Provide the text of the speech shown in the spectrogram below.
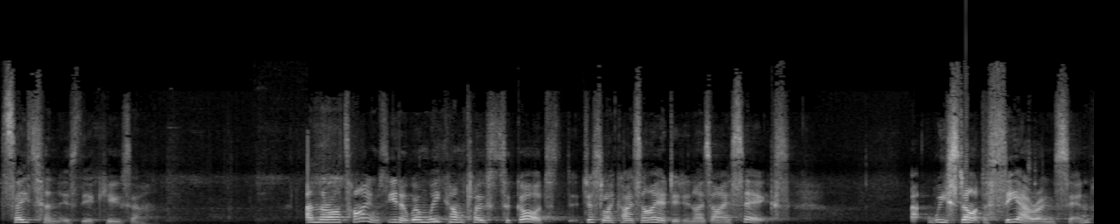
Satan is the accuser. And there are times, you know, when we come close to God, just like Isaiah did in Isaiah 6, uh, Uh, we start to see our own sin.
